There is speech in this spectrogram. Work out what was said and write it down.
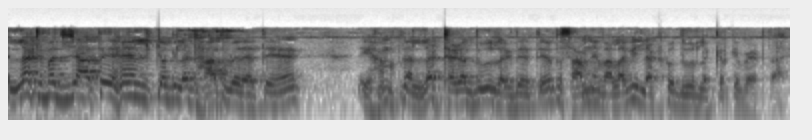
लठ बज जाते हैं, क्योंकि लठ हाथ में रहते हैं। हम अपना लठ अगर दूर रख देते हैं तो सामने वाला भी लठ को दूर लग करके बैठता है।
